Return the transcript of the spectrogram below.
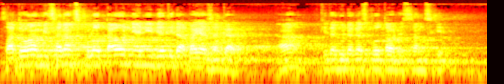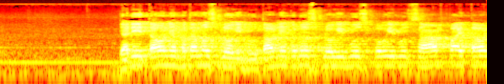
satu orang misalnya 10 tahun yang ini dia tidak bayar zakat ha? kita gunakan 10 tahun dia senang sikit jadi tahun yang pertama 10 ribu tahun yang kedua 10 ribu 10 ribu sampai tahun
